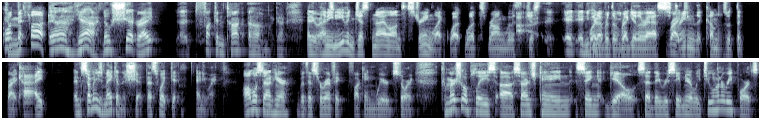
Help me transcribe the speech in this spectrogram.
What Commi- the fuck? Yeah, yeah, no shit, right? Uh, fucking talk. Oh my god. Anyway, I mean, even just nylon string. Like, what? What's wrong with just and, and you whatever the regular ass Right. string that comes with the Right. kite? and somebody's making the shit. That's what get anyway. Almost done here with this horrific fucking weird story. Commercial police uh, Sanjkane Singh Gill said they received nearly 200 reports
